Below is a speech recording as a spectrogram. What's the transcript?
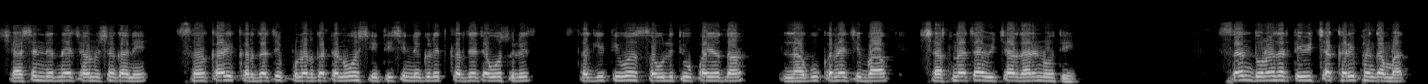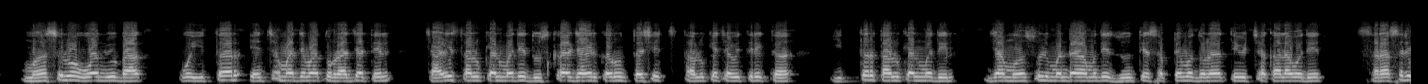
शासन निर्णयाच्या अनुषंगाने सहकारी कर्जाचे पुनर्गठन व शेतीशी निगडीत कर्जाच्या वसुलीस स्थगिती व सवलती उपाययोजना लागू करण्याची बाब शासनाच्या विचारधारेने होती. सन दोन हजार तेवीसच्या खरीप हंगामात महसूल व वन विभाग व इतर यांच्या माध्यमातून राज्यातील चाळीस तालुक्यांमध्ये दुष्काळ जाहीर करून तसेच तालुक्याच्या व्यतिरिक्त इतर तालुक्यांमधील ज्या महसूल मंडळामध्ये जून ते सप्टेंबर दोन हजार तेवीसच्या कालावधीत सरासरी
